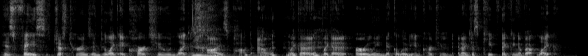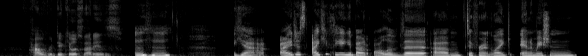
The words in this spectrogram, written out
his face just turns into like a cartoon, like his eyes pop out, like a like a early Nickelodeon cartoon, and I just keep thinking about like how ridiculous that is. yeah, I just I keep thinking about all of the um different like animation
